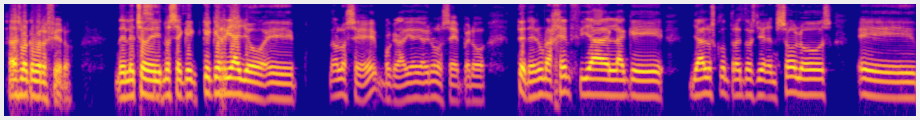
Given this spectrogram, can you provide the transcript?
¿Sabes a lo que me refiero? Del hecho de, Sí, no sé, ¿qué, qué querría yo? Eh, no lo sé, ¿eh? porque a día de hoy no lo sé, pero tener una agencia en la que ya los contratos lleguen solos, eh,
